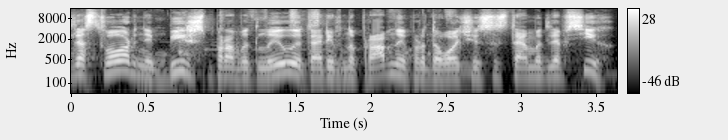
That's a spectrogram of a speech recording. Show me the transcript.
для створення більш справедливої та рівноправної продовольчої системи для всіх.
